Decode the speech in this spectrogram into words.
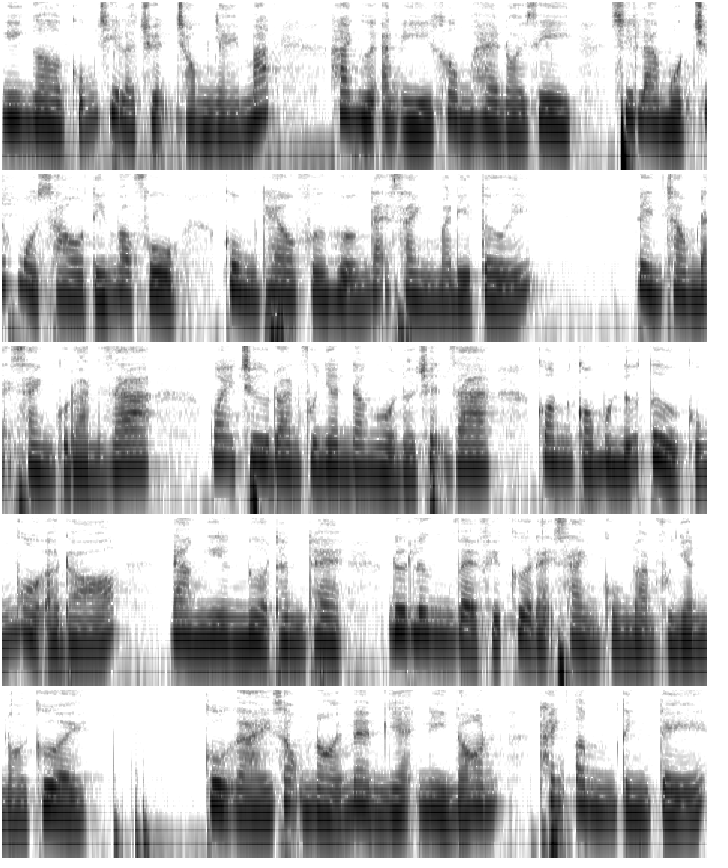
Nghi ngờ cũng chỉ là chuyện trong nháy mắt, hai người ăn ý không hề nói gì, chỉ là một trước một sau tiến vào phủ, cùng theo phương hướng đại sảnh mà đi tới. Bên trong đại sảnh của đoàn gia, ngoại trừ đoàn phu nhân đang ngồi nói chuyện ra, còn có một nữ tử cũng ngồi ở đó, đang nghiêng nửa thân thể, đưa lưng về phía cửa đại sảnh cùng đoàn phu nhân nói cười. Cô gái giọng nói mềm nhẹ nỉ non, thanh âm tinh tế,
